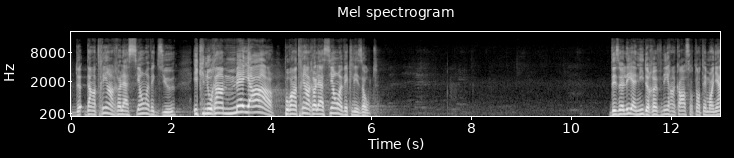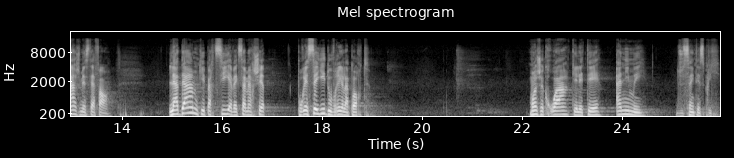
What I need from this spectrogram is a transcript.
de- d'entrer en relation avec Dieu et qui nous rend meilleurs pour entrer en relation avec les autres. Désolé, Annie, de revenir encore sur ton témoignage, mais c'était fort. La dame qui est partie avec sa marchette pour essayer d'ouvrir la porte, moi, je crois qu'elle était animée du Saint-Esprit.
